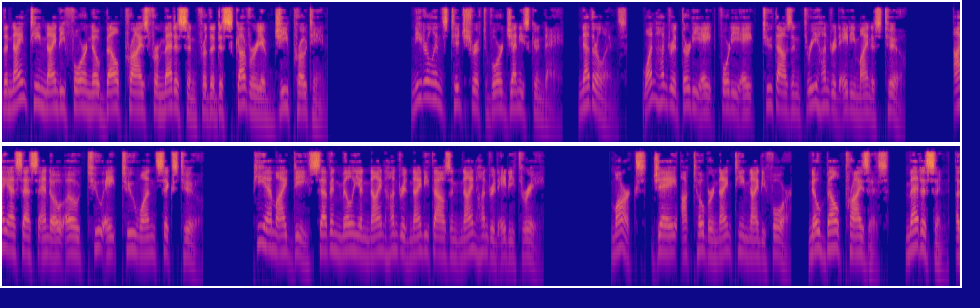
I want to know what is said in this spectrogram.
The 1994 Nobel Prize for Medicine for the discovery of G protein. Nederlands Tijdschrift voor Geneeskunde. Netherlands. 138 48, 2380-2. ISSN 0028-2162. PMID 7990983. Marks, J. October 1994. Nobel Prizes. Medicine, a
